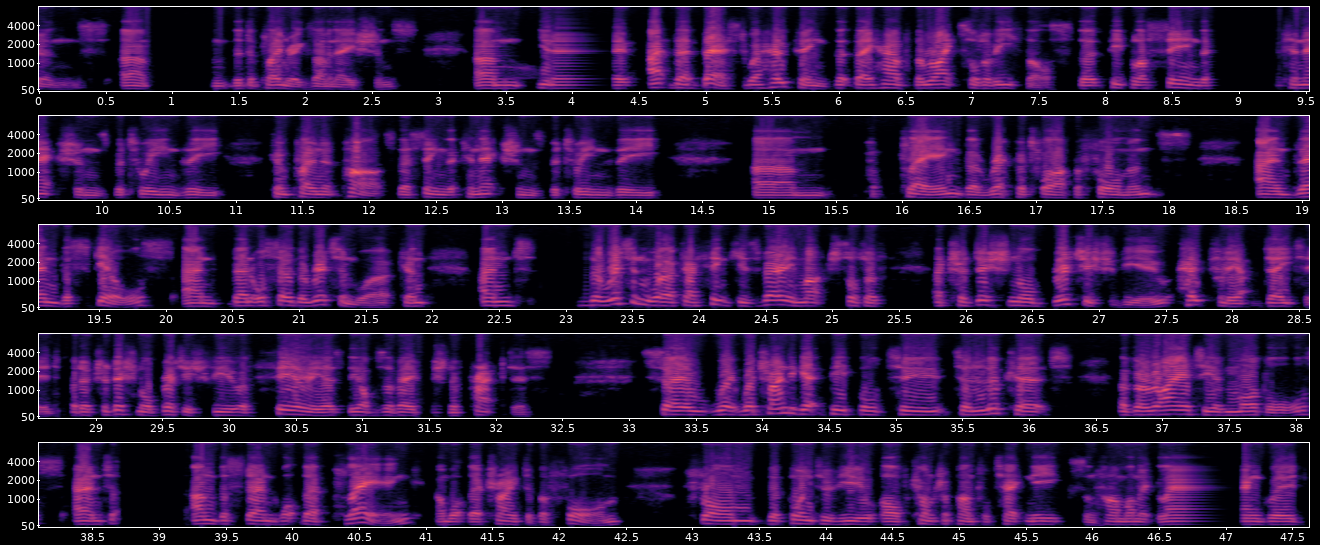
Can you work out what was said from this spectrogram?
Examinations, um, the diploma examinations, um, you know, at their best, we're hoping that they have the right sort of ethos, that people are seeing the connections between the component parts. They're seeing the connections between the um, playing, the repertoire performance, and then the skills, and then also the written work. And, and the written work, I think, is very much sort of a traditional British view, hopefully updated, but a traditional British view of theory as the observation of practice. So we're, we're trying to get people to, to look at a variety of models and to understand what they're playing and what they're trying to perform from the point of view of contrapuntal techniques and harmonic language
